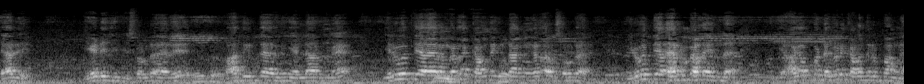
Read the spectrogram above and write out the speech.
யாரு? ஏடிஜிபி சொல்றாரு. பார்த்துக்கிட்டு தான் இருக்கீங்க எல்லாருமே. இருபத்தி ஏழாயிரம் பேர் தான் கலந்துக்கிட்டாங்கிறத அவர் சொல்றாரு. இருபத்தி ஏழாயிரம் பேர்லாம் இல்ல. ஏகப்பட்ட பேர் கலந்துருப்பாங்க.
